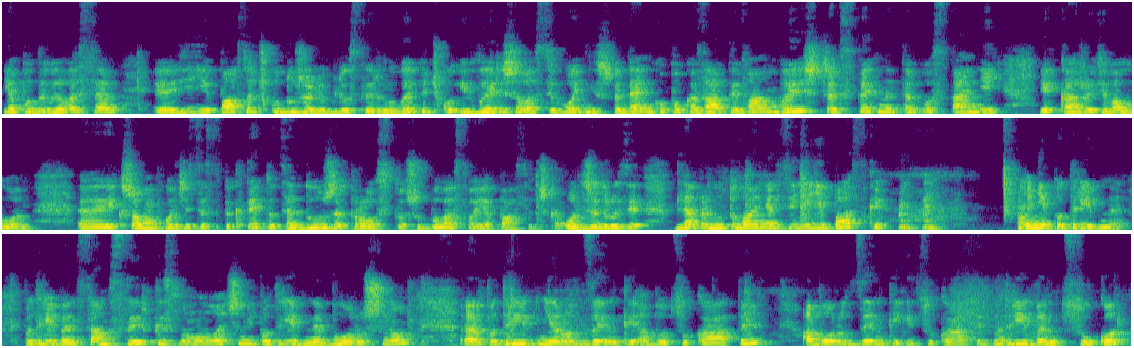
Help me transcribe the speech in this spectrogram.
Я подивилася е, її пасочку, дуже люблю сирну випічку і вирішила сьогодні швиденько показати вам. Ви ще встигнете в останній, як кажуть, вагон. Е, Якщо вам хочеться спекти, то це дуже просто, щоб була своя пасочка. Отже, друзі, для приготування цієї паски. Мені потрібне, потрібен сам сир кисломолочний, потрібне борошно, е, потрібні родзинки або цукати, або родзинки і цукати, потрібен цукор,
